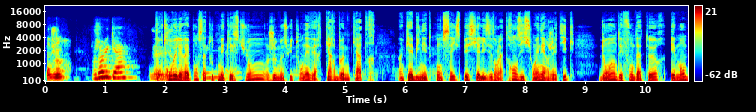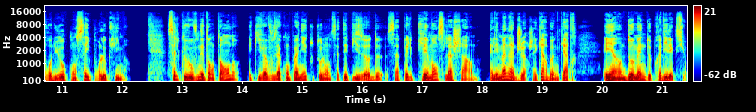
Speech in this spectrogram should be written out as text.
Bonjour. Bonjour Lucas. Pour trouver les réponses à toutes mes questions, je me suis tourné vers Carbone 4, un cabinet de conseil spécialisé dans la transition énergétique, dont un des fondateurs est membre du Haut Conseil pour le climat. Celle que vous venez d'entendre et qui va vous accompagner tout au long de cet épisode s'appelle Clémence Lacharme. Elle est manager chez Carbone 4 et a un domaine de prédilection.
